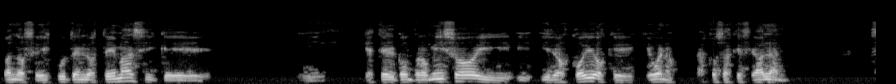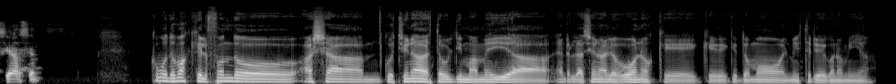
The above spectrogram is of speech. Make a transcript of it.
cuando se discuten los temas y que, esté el compromiso y, los códigos que, bueno, las cosas que se hablan se hacen. ¿Cómo tomás que el fondo haya cuestionado esta última medida en relación a los bonos que, tomó el Ministerio de Economía?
